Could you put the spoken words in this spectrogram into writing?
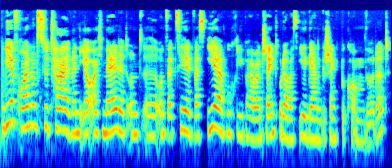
Wir freuen uns total, wenn ihr euch meldet und äh, uns erzählt, was ihr Buchliebhabern schenkt oder was ihr gern geschenkt bekommen würdet.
